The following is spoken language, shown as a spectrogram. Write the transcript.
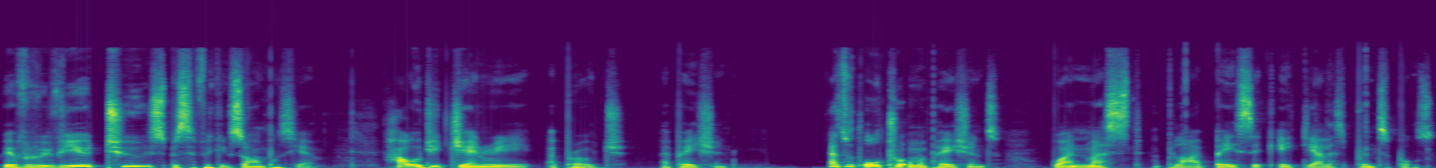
We have reviewed two specific examples here. How would you generally approach a patient? As with all trauma patients, one must apply basic ATLS principles.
